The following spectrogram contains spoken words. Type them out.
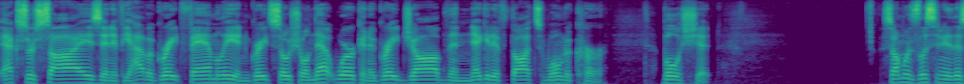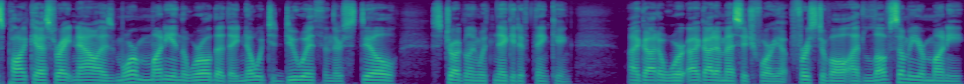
exercise, and if you have a great family and great social network and a great job, then negative thoughts won't occur. Bullshit. Someone's listening to this podcast right now has more money in the world that they know what to do with, and they're still struggling with negative thinking. I got a wor- I got a message for you. First of all, I'd love some of your money,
